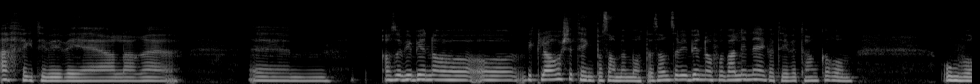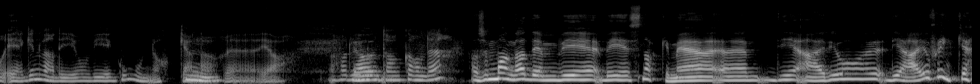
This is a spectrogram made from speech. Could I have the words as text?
effektive vi er, eller um, Altså, vi begynner å, å Vi klarer ikke ting på samme måte, sant? så vi begynner å få veldig negative tanker om, om vår egenverdi, om vi er gode nok, eller eh, Ja. Har du. Ja. noen tanker om det? Altså Mange av dem vi, vi snakker med, eh, de er jo, de er jo flinke.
